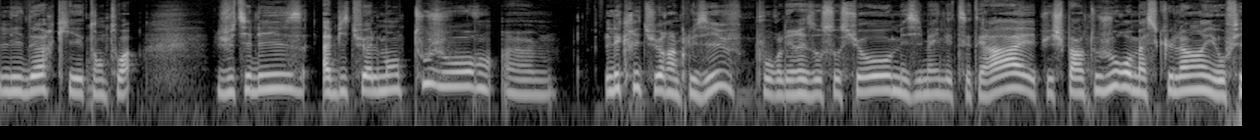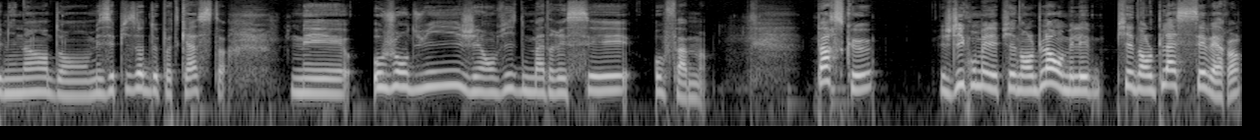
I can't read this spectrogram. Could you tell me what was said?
leader qui est en toi. J'utilise habituellement toujours euh, l'écriture inclusive pour les réseaux sociaux, mes emails, etc. Et puis je parle toujours au masculin et au féminin dans mes épisodes de podcast. Mais aujourd'hui, j'ai envie de m'adresser aux femmes. Parce que, je dis qu'on met les pieds dans le plat, on met les pieds dans le plat sévère. Hein.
